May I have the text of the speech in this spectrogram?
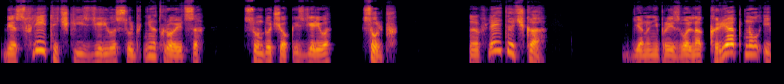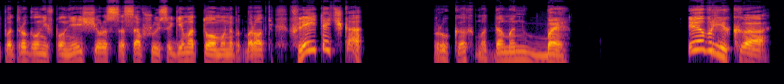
без флейточки из дерева сульп не откроется, сундучок из дерева сульп. Но флейточка Гена непроизвольно крякнул и потрогал не вполне еще рассосавшуюся гематому на подбородке. «Флейточка!» В руках мадам Н.Б. «Эврика!»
